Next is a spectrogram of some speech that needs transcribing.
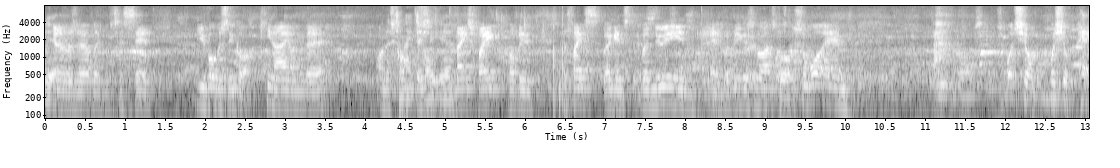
Yeah. you're a reserve, like we just said. You've obviously got a keen eye on the on this Tonight's competition. fight, yeah. Tonight's fight, probably the fights against Inoue and uh, Rodriguez and all that sort of stuff. So what? Um, what's your what's your pick?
